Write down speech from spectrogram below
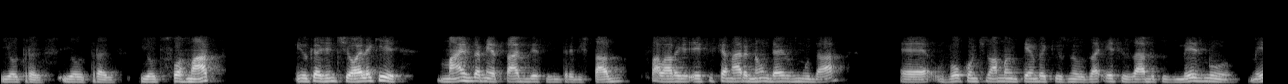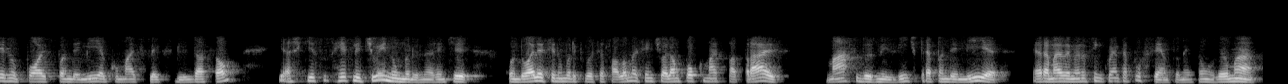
e outras e outras e outros formatos. E o que a gente olha é que mais da metade desses entrevistados falaram que esse cenário não deve mudar. É, vou continuar mantendo aqui os meus esses hábitos mesmo mesmo pós pandemia com mais flexibilização e acho que isso refletiu em números, né? A gente, quando olha esse número que você falou, mas se a gente olhar um pouco mais para trás, março de 2020, pré-pandemia, era mais ou menos 50%, né? Então, vê, uma,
